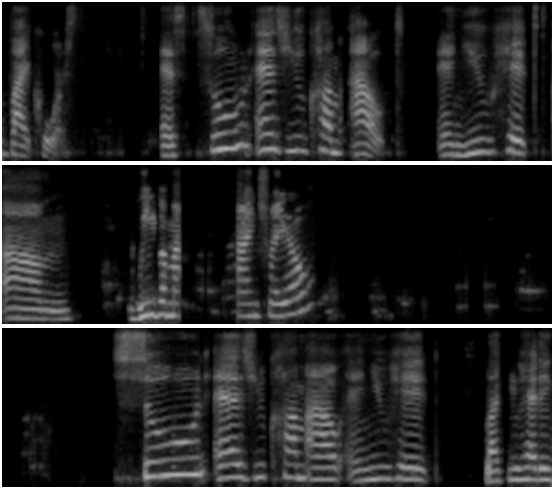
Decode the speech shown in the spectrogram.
bike course, as soon as you come out and you hit um, Weaver Mine Trail, soon as you come out and you hit like you heading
